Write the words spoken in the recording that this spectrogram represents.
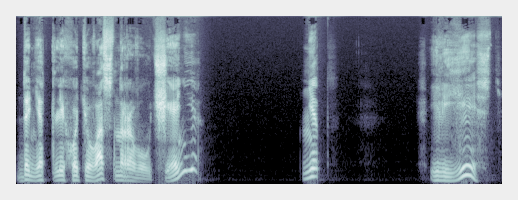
Да нет ли хоть у вас нравоучения? Нет. Или есть?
